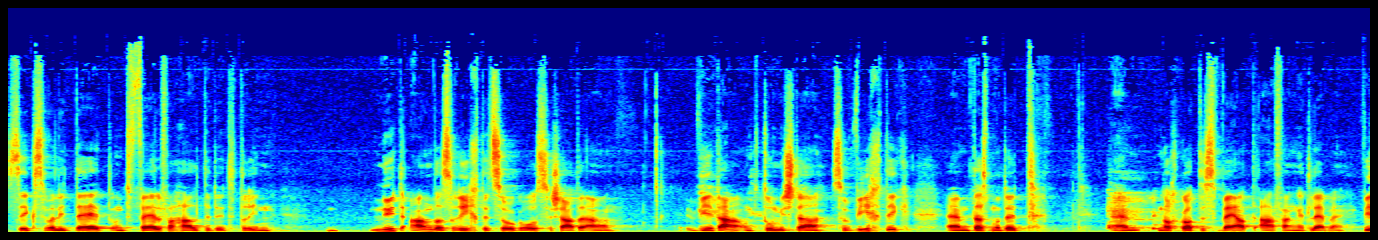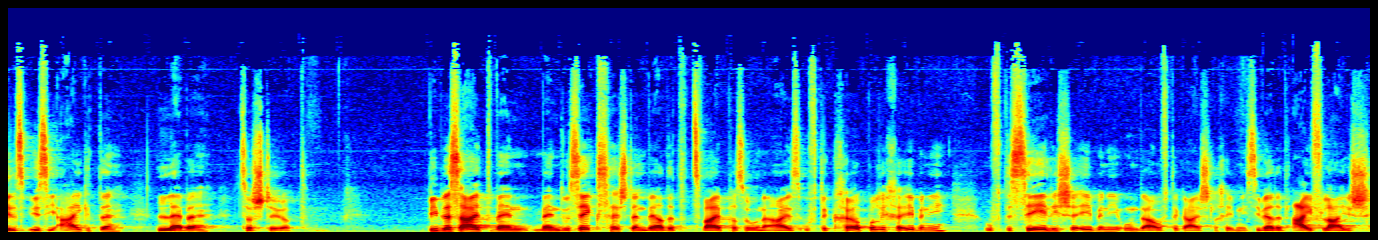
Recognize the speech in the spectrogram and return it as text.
Sexualität und Fehlverhalten dort drin nichts anderes richtet so großen Schaden an wie da. Und darum ist da so wichtig, ähm, dass wir dort ähm, nach Gottes Wert anfangen zu leben, weil es unser eigenes Leben zerstört. Die Bibel sagt, wenn, wenn du Sex hast, dann werden zwei Personen eins auf der körperlichen Ebene, auf der seelischen Ebene und auch auf der geistlichen Ebene. Sie werden ein Fleisch,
